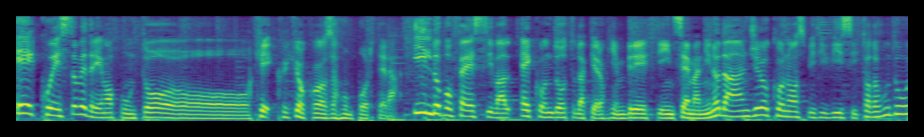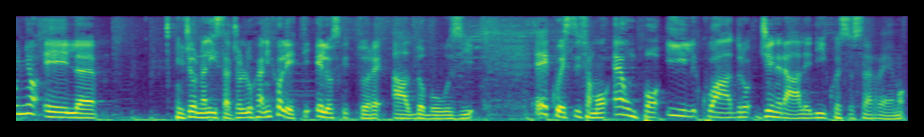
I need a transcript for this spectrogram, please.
e questo vedremo appunto che, che cosa comporterà il dopo festival è condotto da Piero Chiembretti insieme a Nino D'Angelo con ospiti fissi Toto Cutugno e il il giornalista Gianluca Nicoletti e lo scrittore Aldo Busi. E questo diciamo è un po' il quadro generale di questo Sanremo.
